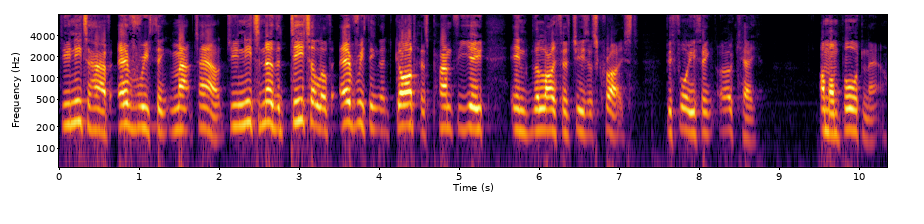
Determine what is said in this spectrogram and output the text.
Do you need to have everything mapped out? Do you need to know the detail of everything that God has planned for you in the life of Jesus Christ before you think, okay, I'm on board now?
